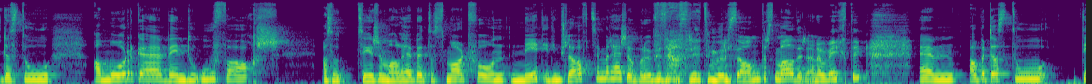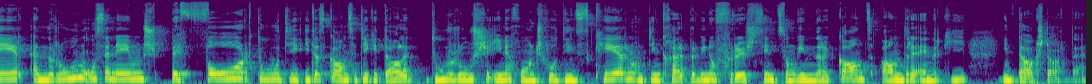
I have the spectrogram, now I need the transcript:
dass du am Morgen, wenn du aufwachst, also zuerst einmal eben das Smartphone nicht in deinem Schlafzimmer hast, aber über das reden wir ein anderes Mal, das ist auch noch wichtig. Ähm, aber dass du dir einen Raum rausnimmst, bevor du in das ganze digitale Durchrauschen reinkommst, wo dein Gehirn und dein Körper wie noch frisch sind, um in einer ganz anderen Energie in den Tag zu starten.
